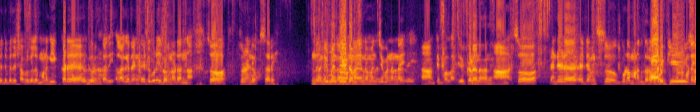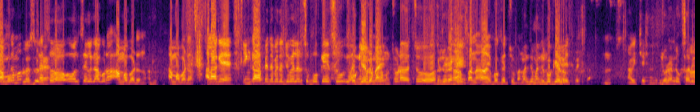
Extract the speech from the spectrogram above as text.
పెద్ద పెద్ద షాపులకు వెళ్ళాం మనకి ఇక్కడే దొరుకుతుంది. అలాగే రెంట్ రేట్ కూడా ఇస్తున్నాడు అన్న. సో చూడండి ఒకసారి. ఇంత మంచి చక్కగా మంచి. ఉన్నాయి, ఎన్నో మంచివి ఉన్నాయి. ఆ, తిప్పాలి. ఎక్కడైనా సో రెంటెడ్ ఐటమ్స్ కూడా మనకు plus ప్లస్ హోల్సేల్గా కూడా అమ్మబడును. అమ్మబడును. అలాగే ఇంకా పెద్ద పెద్ద జ్యువెలర్స్ బొకేస్ ఇవన్నీ చూడవచ్చు. చూడండి. బొకే చూపండి. మంచి మంచి బొకేలు అవి ఇచ్చేసిన చూడండి ఒకసారి.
